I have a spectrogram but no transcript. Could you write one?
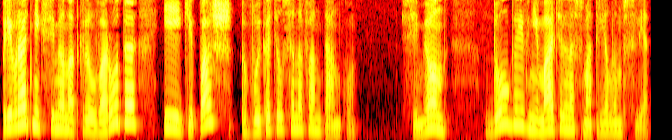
Привратник Семен открыл ворота, и экипаж выкатился на фонтанку. Семен долго и внимательно смотрел им вслед.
